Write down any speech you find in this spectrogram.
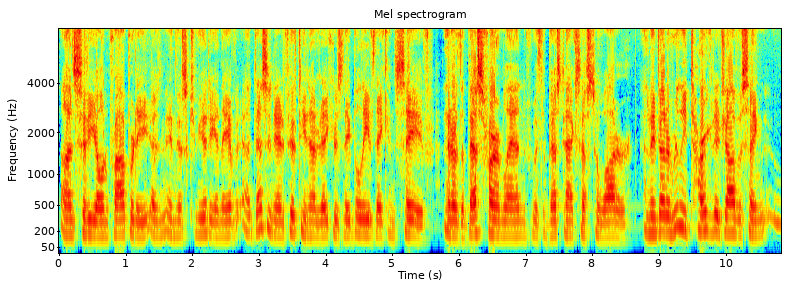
on city-owned property in, in this community, and they have uh, designated 1,500 acres they believe they can save that are the best farmland with the best access to water, and they've done a really targeted job of saying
